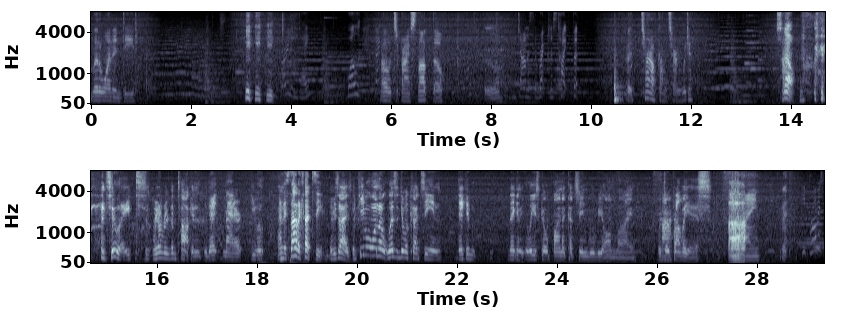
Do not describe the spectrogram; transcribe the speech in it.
Little one indeed. Rolling day. Well, oh, it's a surprise thought though. Uh, you down the reckless type, but Uh, turn off commentary, would you? Sorry. No. too late. We've already been talking. It doesn't matter. People. And it's not a cutscene. Besides, if people want to listen to a cutscene, they can. They can at least go find a cutscene movie online, which there probably is. Fine. He promised.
